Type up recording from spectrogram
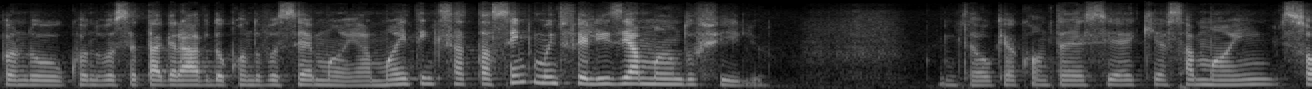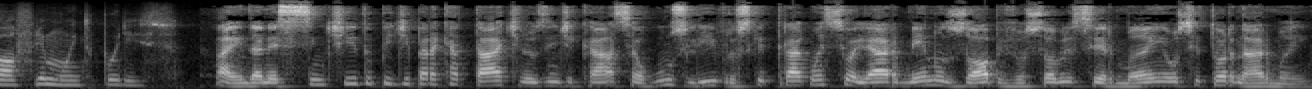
quando, quando você está grávida ou quando você é mãe a mãe tem que estar tá sempre muito feliz e amando o filho então, o que acontece é que essa mãe sofre muito por isso. Ainda nesse sentido, pedi para que a Tati nos indicasse alguns livros que tragam esse olhar menos óbvio sobre ser mãe ou se tornar mãe.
